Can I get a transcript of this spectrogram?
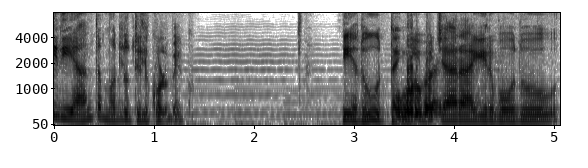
ಇದೆಯಾ ಅಂತ ಮೊದಲು ತಿಳ್ಕೊಳ್ಬೇಕು. ಅದು ತಂಗಿ. ವಿಚಾರ ಆಗಿರ್ಬೋದು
